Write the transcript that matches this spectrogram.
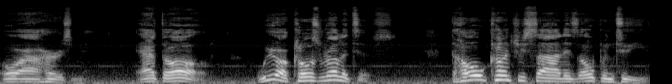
or our herdsmen. After all, we are close relatives. The whole countryside is open to you.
